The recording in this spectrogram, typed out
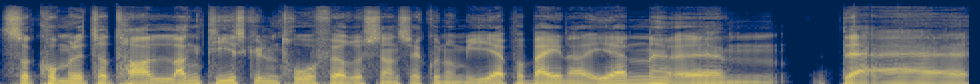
så kommer det til å ta lang tid, skulle en tro, før Russlands økonomi er på beina igjen. Um, det er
